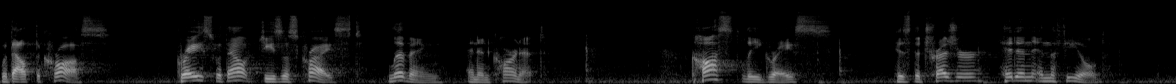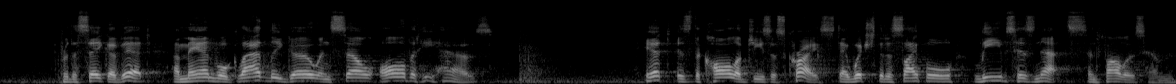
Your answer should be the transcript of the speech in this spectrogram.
without the cross, grace without Jesus Christ, living and incarnate. Costly grace is the treasure hidden in the field for the sake of it, a man will gladly go and sell all that he has. It is the call of Jesus Christ, at which the disciple leaves his nets and follows him.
